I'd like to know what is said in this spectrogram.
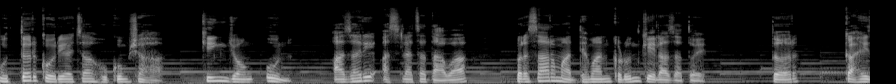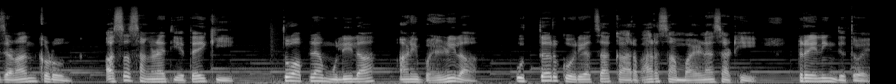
उत्तर कोरियाचा हुकुमशहा किंग जोंग उन आजारी असल्याचा दावा प्रसार माध्यमांकडून केला जातोय. तर काही जणांकडून असं सांगण्यात येतंय की तो आपल्या मुलीला आणि बहिणीला उत्तर कोरियाचा कारभार सांभाळण्यासाठी ट्रेनिंग देतोय.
